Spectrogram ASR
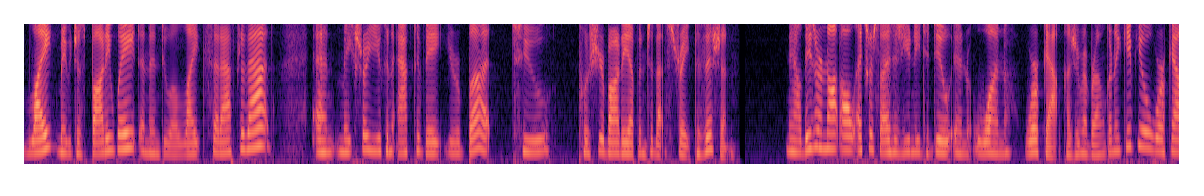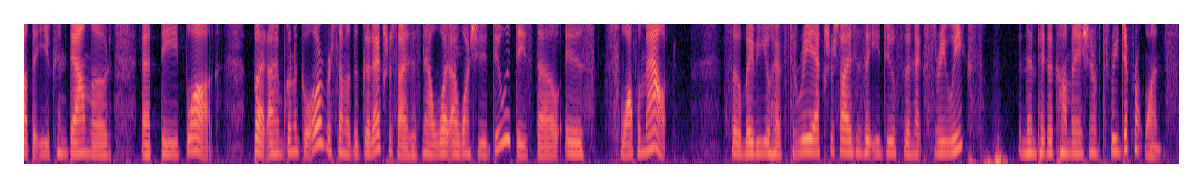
light, maybe just body weight, and then do a light set after that. And make sure you can activate your butt to push your body up into that straight position. Now, these are not all exercises you need to do in one workout because remember, I'm going to give you a workout that you can download at the blog. But I'm going to go over some of the good exercises. Now, what I want you to do with these though is swap them out. So maybe you have three exercises that you do for the next three weeks, and then pick a combination of three different ones.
